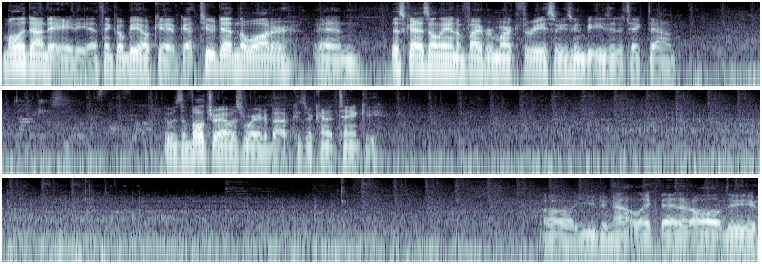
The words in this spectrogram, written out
Mull it down to 80. I think I'll be okay. I've got two dead in the water, and this guy's only in a Viper Mark III, so he's going to be easy to take down. It was the Vulture I was worried about, because they're kind of tanky. Not like that at all, do you?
